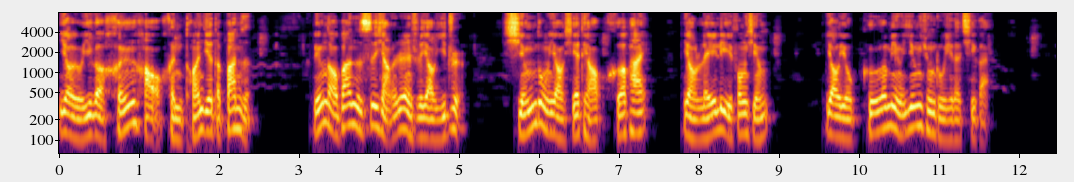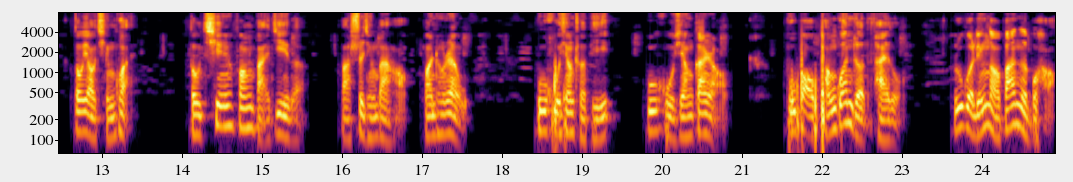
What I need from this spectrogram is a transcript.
要有一个很好、很团结的班子，领导班子思想认识要一致，行动要协调合拍，要雷厉风行，要有革命英雄主义的气概，都要勤快，都千方百计的把事情办好，完成任务，不互相扯皮，不互相干扰，不抱旁观者的态度。如果领导班子不好，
